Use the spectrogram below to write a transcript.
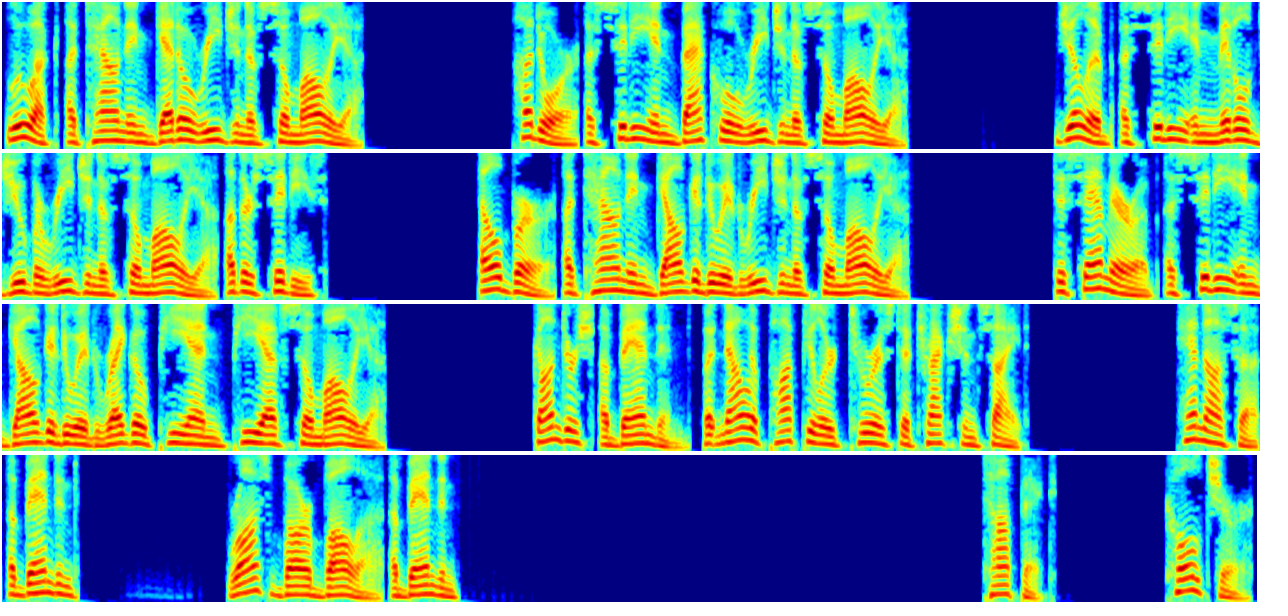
Luak a town in Gedo region of Somalia. Hudor a city in Bakool region of Somalia. Jilib a city in Middle Juba region of Somalia. Other cities El Bur a town in Galgaduud region of Somalia Dasamarib a city in Galgaduud Rego PNPF Somalia Gondarsh abandoned, but now a popular tourist attraction site. Hanasa abandoned. Ras Bar Bala abandoned. Topic: Culture.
